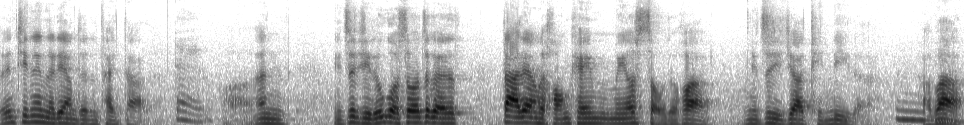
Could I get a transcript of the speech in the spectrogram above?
因为今天的量真的太大了。对。啊，那你自己如果说这个大量的红 K 没有守的话，你自己就要停利了，嗯，好不好？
